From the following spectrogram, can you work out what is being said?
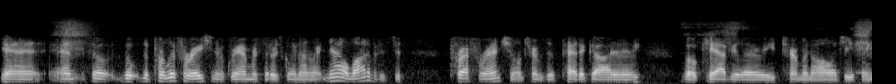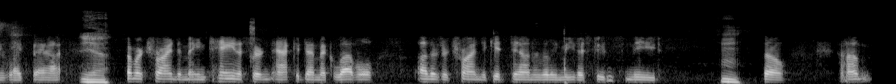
And, and so the, the proliferation of grammars that is going on right now, a lot of it is just preferential in terms of pedagogy, vocabulary, terminology, things like that. Yeah. Some are trying to maintain a certain academic level. Others are trying to get down and really meet a student's need. Hmm. So, um,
